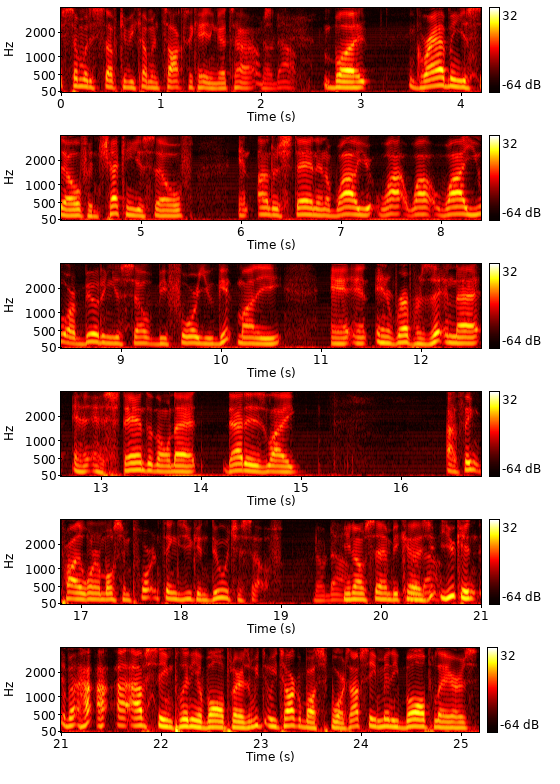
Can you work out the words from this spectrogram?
some of this stuff can become intoxicating at times. No doubt. But grabbing yourself and checking yourself and understanding why you why why why you are building yourself before you get money and, and, and representing that and, and standing on that that is like I think probably one of the most important things you can do with yourself. No doubt. You know what I'm saying? Because doubt. you can. I, I, I've seen plenty of ball players. We we talk about sports. I've seen many ball players.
